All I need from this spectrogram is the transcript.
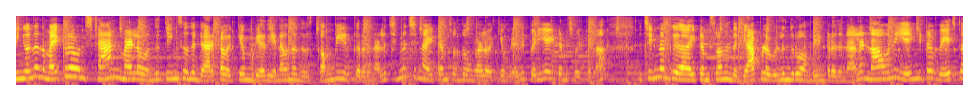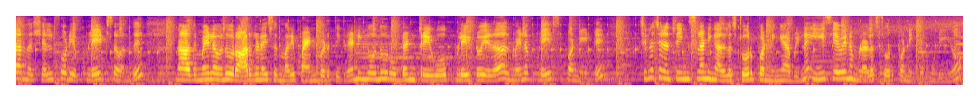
நீங்கள் வந்து அந்த மைக்ரோவேவன் ஸ்டாண்ட் மேலே வந்து திங்ஸ் வந்து டேரெக்டாக வைக்க முடியாது. ஏன்னா வந்து அந்த கம்பி இருக்கிறதுனால சின்ன சின்ன ஐட்டம்ஸ் வந்து உங்களால் வைக்க முடியாது. பெரிய ஐட்டம்ஸ் வைக்கலாம். சின்ன ஐட்டம்ஸ்லாம் வந்து இந்த கேப்பில் விழுந்துரும் அப்படின்றதுனால நான் வந்து என்கிட்ட வேஸ்ட்டாக இருந்த ஷெல்ஃபோடைய பிளேட்ஸை வந்து நான் அது மேலே வந்து ஒரு ஆர்கனைசர் மாதிரி பயன்படுத்திக்கிறேன். நீங்கள் வந்து ஒரு உடன் ட்ரேவோ பிளேட்டோ ஏதாவது அது மேலே ப்ளேஸ் பண்ணிவிட்டு சின்ன சின்ன திங்ஸ்லாம் நீங்கள் அதில் ஸ்டோர் பண்ணிங்க அப்படின்னா ஈஸியாகவே நம்மளால் ஸ்டோர் பண்ணிக்க முடியும்.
